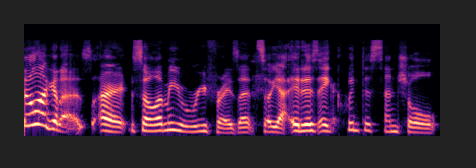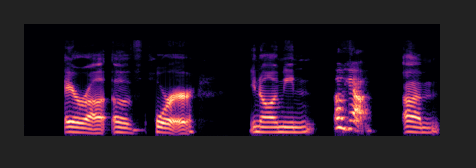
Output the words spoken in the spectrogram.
Look, look at us. All right. So let me rephrase it. So yeah, it is a quintessential era of horror. You know, I mean, Oh yeah, um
